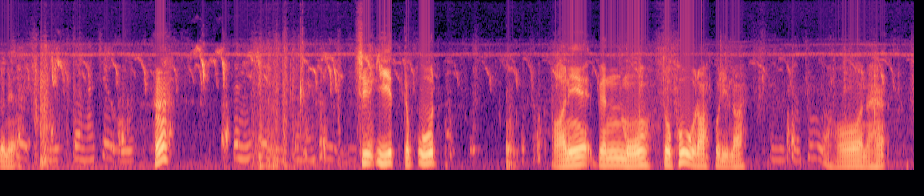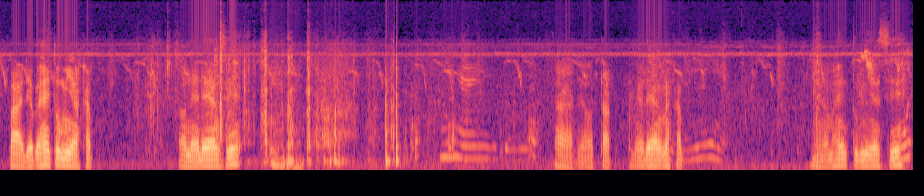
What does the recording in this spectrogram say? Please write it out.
ตัวนี้ชื่ออีทตัวนั้นชื่ออูดฮะตัวนี้ชื่ออีทตัวนั้นชื่ออีทชื่ออีทกับอูดอ๋ออันนี้เป็นหมูตัวผู้เนาะผู้ดิตเนาะตัวนี้ตัวผู้ โอ้โหนะฮะ ปเดี๋ยวไปให้ตัวเมียครับ เอาแหนแดงสินี่ไงตัวนี้อ่า เดี๋ยวตักแหนแดงนะครับนี่เดี๋ยวมาให้ตัวเมียสิอูด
